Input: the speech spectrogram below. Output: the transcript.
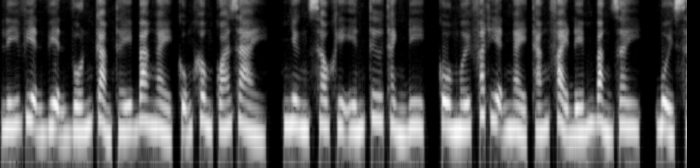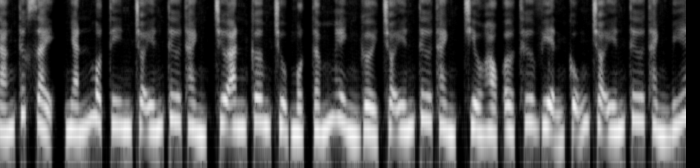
Lý Viện Viện vốn cảm thấy ba ngày cũng không quá dài, nhưng sau khi Yến Tư Thành đi, cô mới phát hiện ngày tháng phải đếm bằng giây, buổi sáng thức dậy, nhắn một tin cho Yến Tư Thành, chưa ăn cơm chụp một tấm hình gửi cho Yến Tư Thành, chiều học ở thư viện cũng cho Yến Tư Thành biết.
